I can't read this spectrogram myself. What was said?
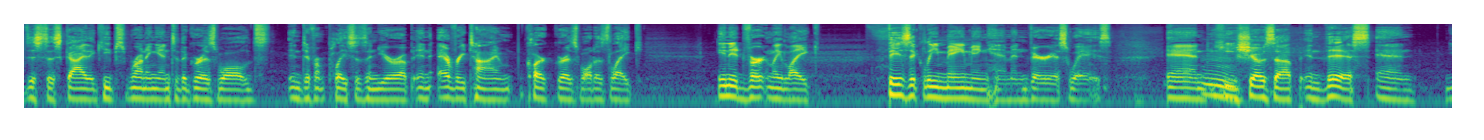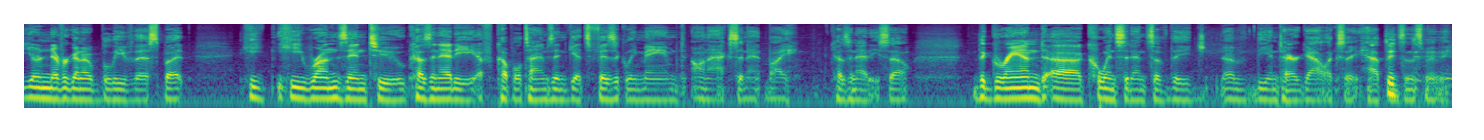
just this guy that keeps running into the Griswolds in different places in Europe, and every time Clark Griswold is like inadvertently like physically maiming him in various ways. And he hmm. shows up in this, and you're never gonna believe this, but he he runs into cousin Eddie a couple times and gets physically maimed on accident by cousin Eddie. So the grand uh, coincidence of the of the entire galaxy happens in this movie.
